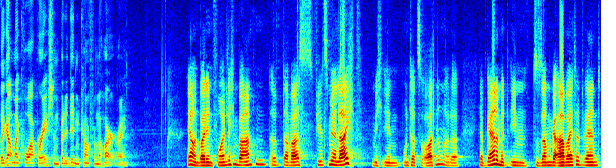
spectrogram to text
they got my cooperation, but it didn't come from the heart, right? Ja, und bei den freundlichen Beamten, äh, da war es viel mir leicht, mich ihnen unterzuordnen oder ich habe gerne mit ihnen zusammengearbeitet, während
